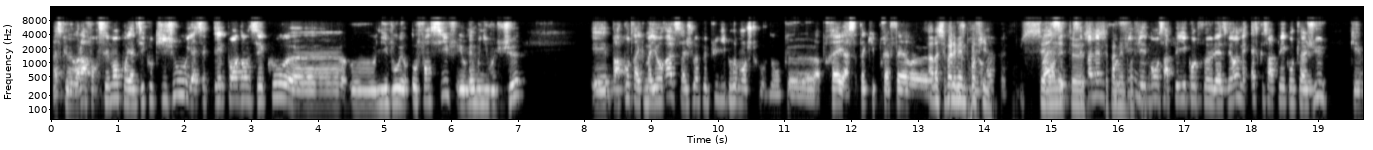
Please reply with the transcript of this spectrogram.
parce que voilà forcément quand il y a Zeko qui joue il y a cette dépendance Zeko euh, au niveau offensif et même au niveau du jeu et par contre avec Mayoral ça joue un peu plus librement je trouve donc euh, après il y a certains qui préfèrent euh, ah bah c'est pas les mêmes profils c'est pas, le même profil mais bon ça a payé contre les mais est-ce que ça a payé contre la Juve qui est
